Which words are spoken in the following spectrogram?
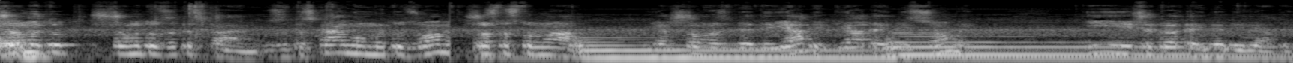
Що ми тут, що ми тут затискаємо? Затискаємо ми тут з вами шоста струна. Якщо у нас йде дев'ятий, п'ята йде сьомий і четверта йде дев'ятий.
